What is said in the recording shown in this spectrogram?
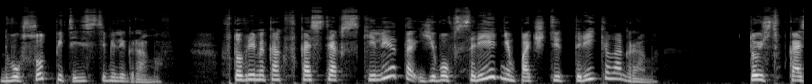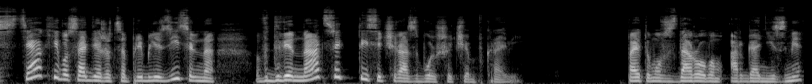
250 миллиграммов в то время как в костях скелета его в среднем почти 3 килограмма. То есть в костях его содержится приблизительно в 12 тысяч раз больше, чем в крови. Поэтому в здоровом организме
